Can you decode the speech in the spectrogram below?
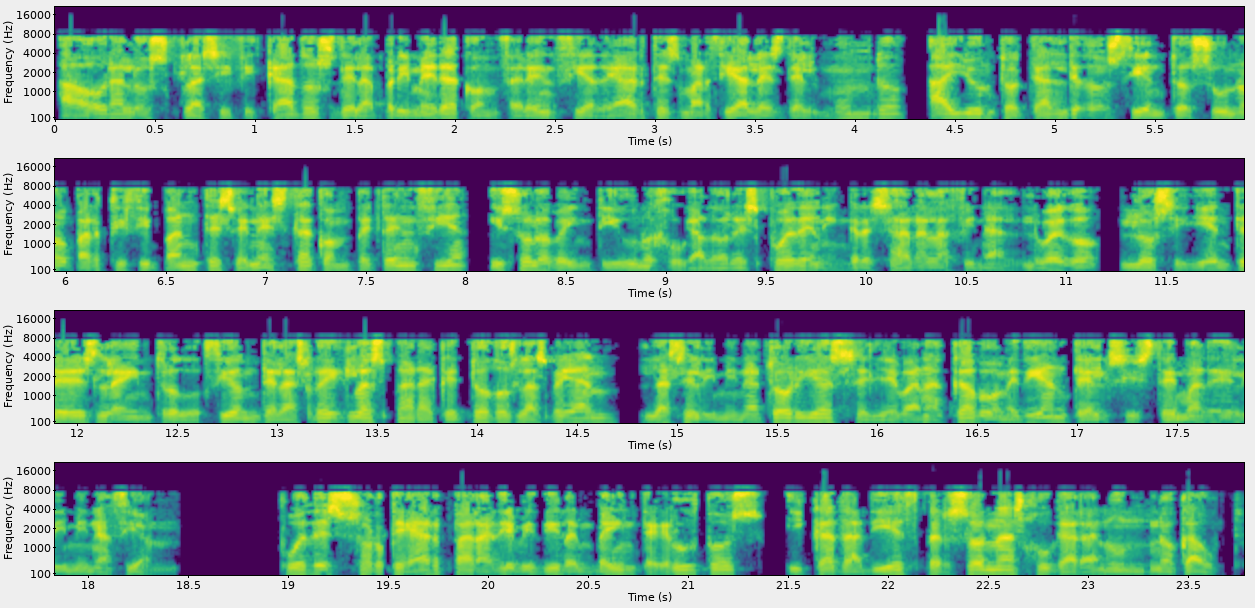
ahora los clasificados de la primera conferencia de artes marciales del mundo, hay un total de 201 participantes en esta competencia, y solo 21 jugadores pueden ingresar a la final. Luego, lo siguiente es la introducción de las reglas para que todos las vean, las eliminatorias se llevan a cabo mediante el sistema de eliminación. Puedes sortear para dividir en 20 grupos, y cada 10 personas jugarán un knockout.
